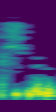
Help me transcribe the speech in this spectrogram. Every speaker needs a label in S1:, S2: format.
S1: question.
